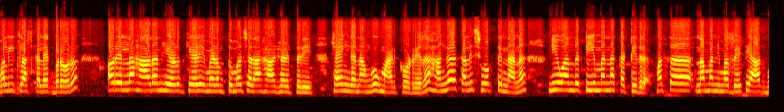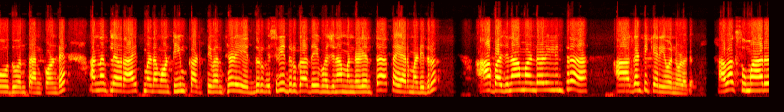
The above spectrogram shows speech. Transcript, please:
ಹೊಲಿಗೆ ಕ್ಲಾಸ್ ಕಲಿಯಕ್ ಬರೋರು. ಅವ್ರೆಲ್ಲಾ ಹಾಡನ್ ಹೇಳದ್ ಕೇಳಿ ಮೇಡಮ್ ತುಂಬಾ ಚೆನ್ನಾಗಿ ಹಾಡ್ ಹೇಳ್ತೀರಿ. ಹೆಂಗ? ನಮಗೂ ಮಾಡ್ಕೊಡ್ರಿ. ಅಂದ್ರೆ ಹಂಗ ಕಲಿಸಿ ಹೋಗ್ತೀನಿ ನಾನು. ನೀವ್ ಒಂದು ಟೀಮ್ ಅನ್ನ ಕಟ್ಟಿದ್ರ, ಮತ್ತ ನಮ್ಮ ನಿಮ್ಮ ಭೇಟಿ ಆಗ್ಬಹುದು ಅಂತ ಅನ್ಕೊಂಡೆ. ಅನ್ನಂತ್ಲೆ ಅವ್ರ, ಆಯ್ತ್ ಮೇಡಮ್ ಒಂದ್ ಟೀಮ್ ಕಟ್ತೀವಿ ಅಂತ ಹೇಳಿ ದುರ್ಗ ಶ್ರೀ ದುರ್ಗಾದೇವಿ ಭಜನಾ ಮಂಡಳಿ ಅಂತ ತಯಾರ್ ಮಾಡಿದ್ರು. ಆ ಭಜನಾ ಮಂಡಳಿಲಿಂತ್ರ ಆ ಗಂಟಿಕೆರೆ ಒಳಗ ಅವಾಗ ಸುಮಾರು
